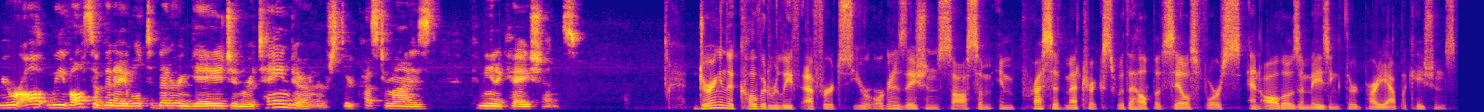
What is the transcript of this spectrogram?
we were all, we've also been able to better engage and retain donors through customized communications. During the COVID relief efforts, your organization saw some impressive metrics with the help of Salesforce and all those amazing third-party applications.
